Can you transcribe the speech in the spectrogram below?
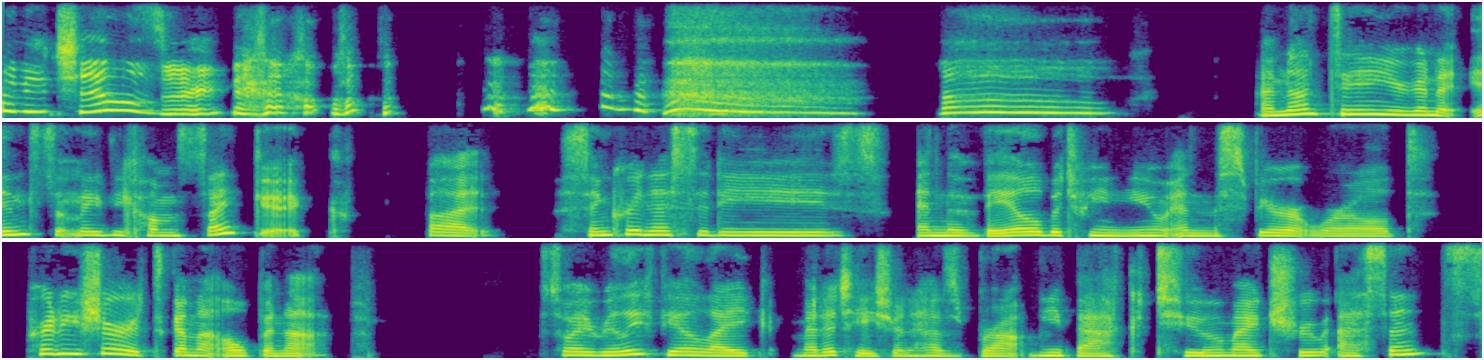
many chills right now. oh. I'm not saying you're going to instantly become psychic, but synchronicities and the veil between you and the spirit world, pretty sure it's going to open up. So I really feel like meditation has brought me back to my true essence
